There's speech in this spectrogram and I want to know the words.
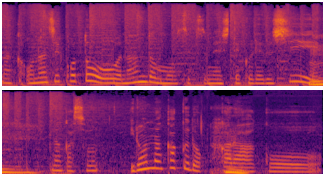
なんか同じことを何度も説明してくれるし、うん、なんかそいろんな角度からこ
